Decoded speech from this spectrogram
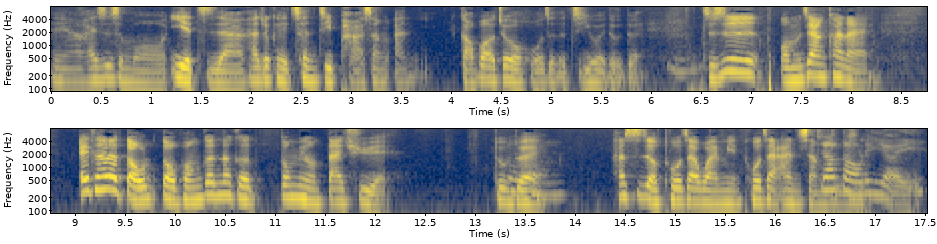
哎呀，还是什么叶子啊，它就可以趁机爬上岸，搞不好就有活着的机会，对不对？只是我们这样看来，哎，他的斗斗篷跟那个都没有带去，哎，对不对？他是有拖在外面，拖在岸上，只有斗笠而已。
